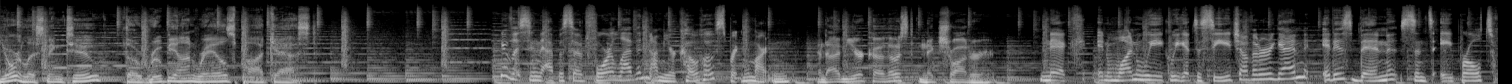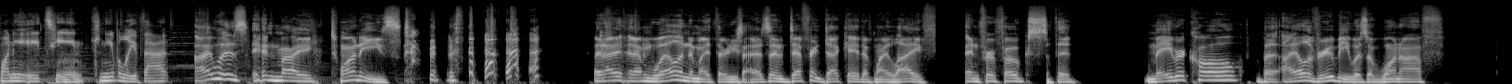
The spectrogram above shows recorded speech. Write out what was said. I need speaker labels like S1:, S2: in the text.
S1: You're listening to the Ruby on Rails podcast.
S2: You're listening to episode 411. I'm your co host, Brittany Martin.
S3: And I'm your co host, Nick Schwaderer.
S2: Nick, in one week, we get to see each other again. It has been since April 2018. Can you believe that?
S3: I was in my 20s. and I, am well into my 30s. It's a different decade of my life. And for folks that may recall, but Isle of Ruby was a one off,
